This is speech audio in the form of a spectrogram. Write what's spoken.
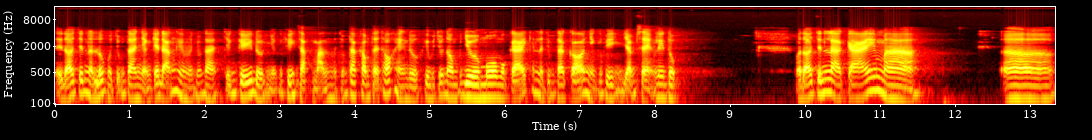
thì đó chính là lúc mà chúng ta nhận cái đắng khi mà chúng ta chứng kiến được những cái phiên sập mạnh mà chúng ta không thể thoát hàng được khi mà chúng ta vừa mua một cái chính là chúng ta có những cái phiên giảm sàn liên tục. Và đó chính là cái mà uh,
